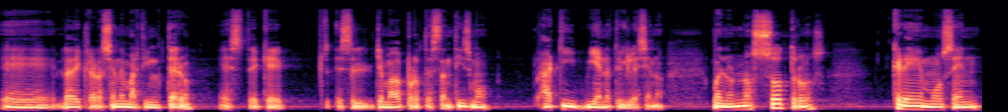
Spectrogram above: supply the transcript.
eh, la declaración de Martín Lutero, este, que es el llamado protestantismo, aquí viene tu iglesia, ¿no? Bueno, nosotros creemos en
